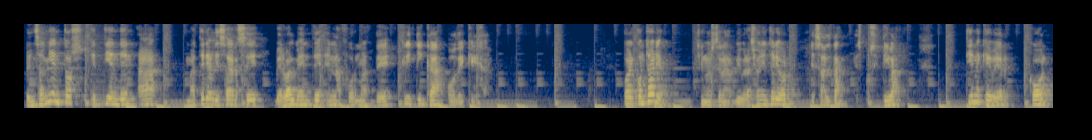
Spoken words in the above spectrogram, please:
pensamientos que tienden a materializarse verbalmente en la forma de crítica o de queja. Por el contrario, si nuestra vibración interior es alta, es positiva, tiene que ver con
